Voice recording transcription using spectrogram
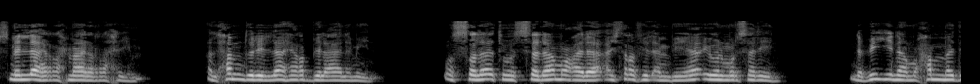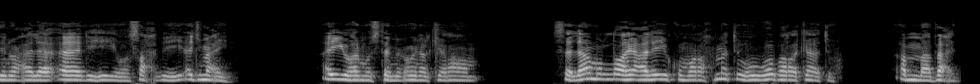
بسم الله الرحمن الرحيم. الحمد لله رب العالمين. والصلاة والسلام على أشرف الأنبياء والمرسلين نبينا محمد وعلى آله وصحبه أجمعين. أيها المستمعون الكرام سلام الله عليكم ورحمته وبركاته. أما بعد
